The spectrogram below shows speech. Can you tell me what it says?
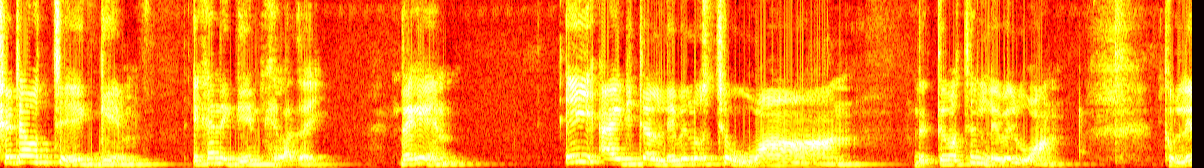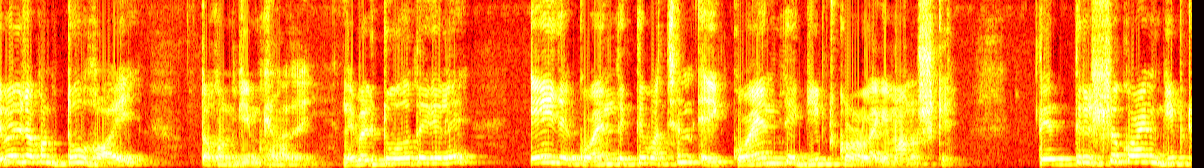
সেটা হচ্ছে গেম এখানে গেম খেলা যায়। দেখেন, এই আইডিটার লেভেল হচ্ছে ওয়ান দেখতে পাচ্ছেন? লেভেল ওয়ান তো লেভেল যখন টু হয়, তখন গেম খেলা যায়। লেভেল টু হতে গেলে এই যে কয়েন দেখতে পাচ্ছেন, এই কয়েন দিয়ে গিফট করা লাগে মানুষকে। তেত্রিশশো কয়েন গিফট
